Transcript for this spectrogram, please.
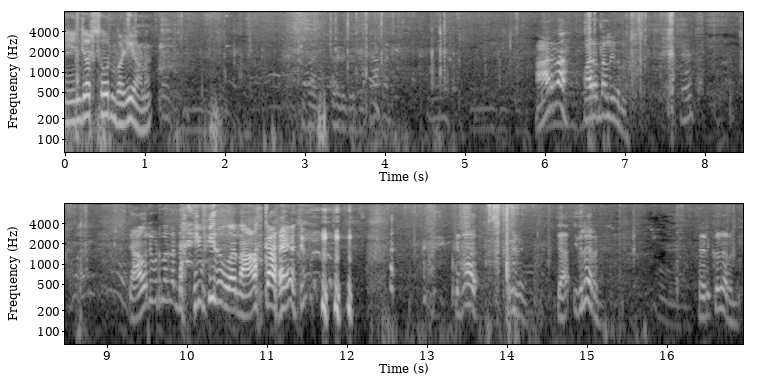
ഡേഞ്ചർ സോൺ വഴിയാണ്. രാവിലെ ഇവിടുന്ന് ഡൈവ് ചെയ്ത് പോവാ. നാളെ കടയ ഇതിലിറങ്ങി എടുക്കൂടെ ഇറങ്ങി.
